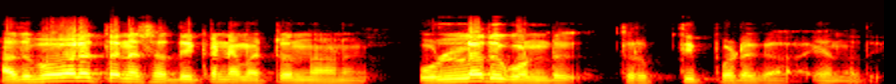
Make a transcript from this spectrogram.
അതുപോലെ തന്നെ ശ്രദ്ധിക്കേണ്ട മറ്റൊന്നാണ് ഉള്ളത് കൊണ്ട് തൃപ്തിപ്പെടുക എന്നത്.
